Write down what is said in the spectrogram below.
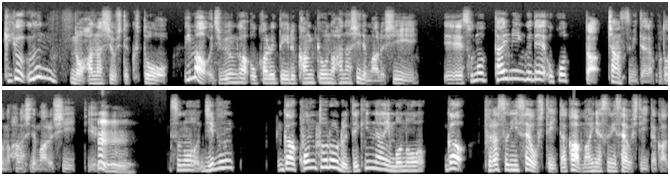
結局、運の話をしていくと、今自分が置かれている環境の話でもあるし、えーそのタイミングで起こったチャンスみたいなことの話でもあるしっていう、うんうん。その自分がコントロールできないものがプラスに作用していたかマイナスに作用していたかっ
